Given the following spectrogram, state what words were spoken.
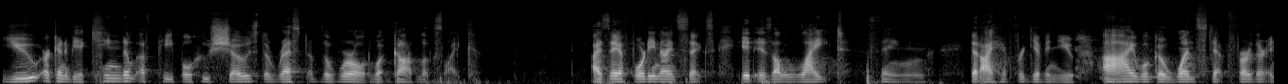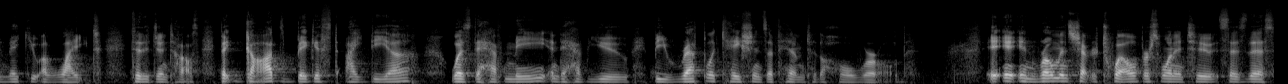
you are going to be a kingdom of people who shows the rest of the world what God looks like. Isaiah 49 6, it is a light thing that I have forgiven you, I will go one step further and make you a light to the Gentiles. That God's biggest idea was to have me and to have you be replications of Him to the whole world. In, Romans chapter 12, verse 1 and 2, it says this.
